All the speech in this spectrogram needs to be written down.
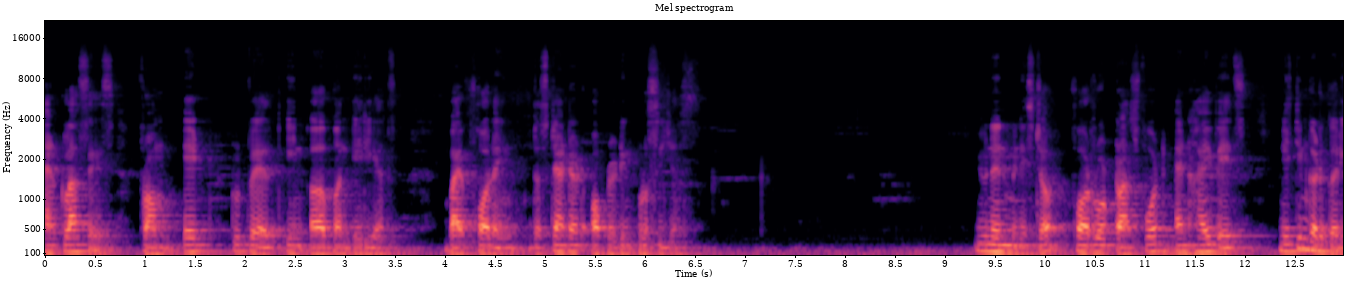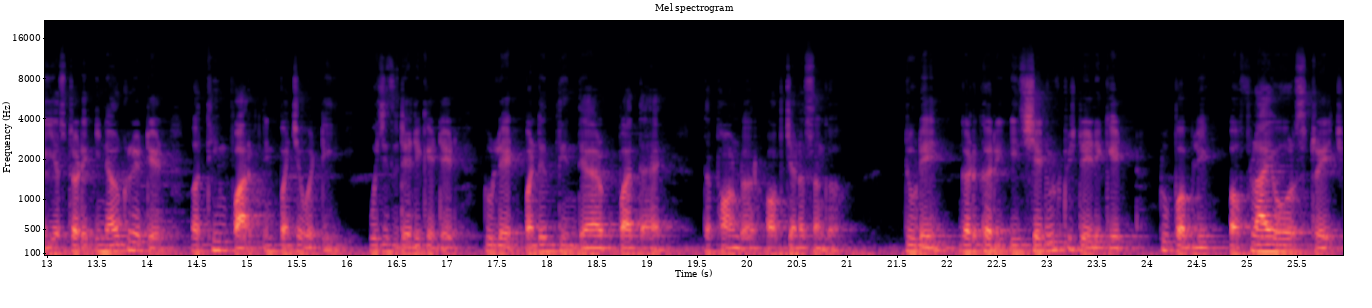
and classes from 8th to 12th in urban areas by following the standard operating procedures. Union Minister for Road Transport and Highways Nitin Gadkari yesterday inaugurated a theme park in Panchavati which is dedicated to late Pandit Deen Dayal Upadhyay, the founder of Janasangha. Today, Gadkari is scheduled to dedicate to public a flyover stretch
